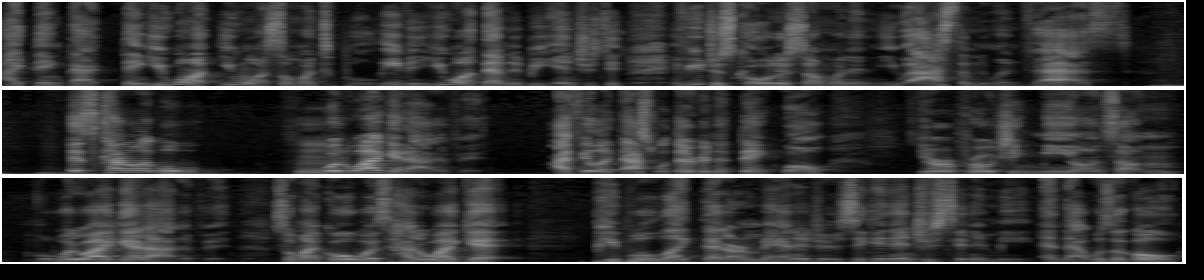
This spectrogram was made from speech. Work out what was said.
I think that thing. You want you want someone to believe in. You You want them to be interested. If you just go to someone and you ask them to invest, it's kind of like, well, hmm. what do I get out of it? I feel like that's what they're gonna think. Well, you're approaching me on something. Well, what do I get out of it? So my goal was, how do I get people like that are managers to get interested in me? And that was a goal.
